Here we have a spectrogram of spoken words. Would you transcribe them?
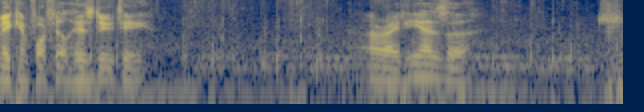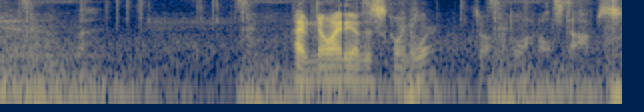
make him fulfill his duty. Alright, he has a gem. I have no idea if this is going to work, so I'm gonna pull out all stops.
